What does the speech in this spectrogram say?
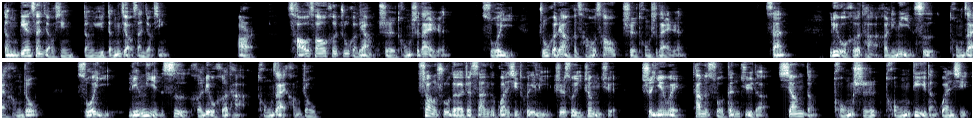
等边三角形等于等角三角形。二曹操和诸葛亮是同时代人，所以诸葛亮和曹操是同时代人。三六合塔和灵隐寺同在杭州，所以。灵隐寺和六合塔同在杭州。上述的这三个关系推理之所以正确，是因为它们所根据的相等、同时、同地等关系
